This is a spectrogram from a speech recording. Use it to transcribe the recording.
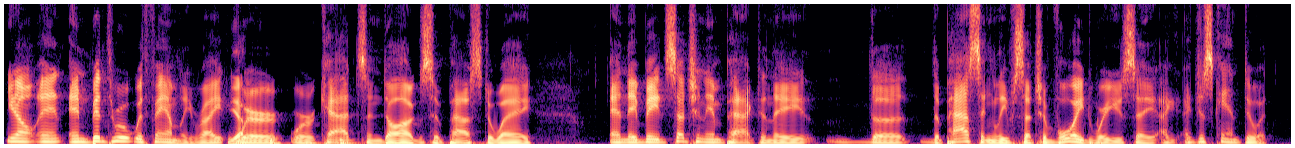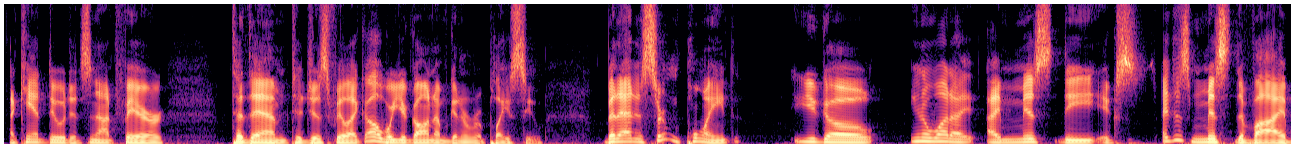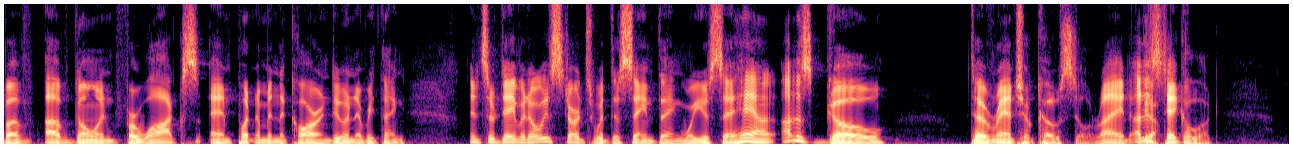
you know, and and been through it with family, right? Yeah. Where where cats and dogs have passed away, and they've made such an impact, and they the the passing leaves such a void where you say, I, I just can't do it. I can't do it. It's not fair to them to just feel like, oh, well, you're gone. I'm going to replace you. But at a certain point, you go, you know what? I I miss the ex- I just miss the vibe of of going for walks and putting them in the car and doing everything. And so David always starts with the same thing where you say, "Hey, I'll, I'll just go to Rancho Coastal, right? I'll just take a look."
